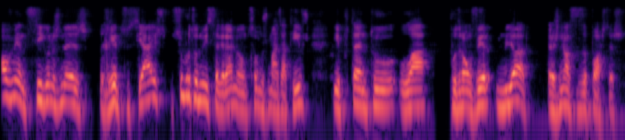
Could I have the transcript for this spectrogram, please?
Obviamente, sigam-nos nas redes sociais, sobretudo no Instagram, onde somos mais ativos, e, portanto, lá poderão ver melhor as nossas apostas.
